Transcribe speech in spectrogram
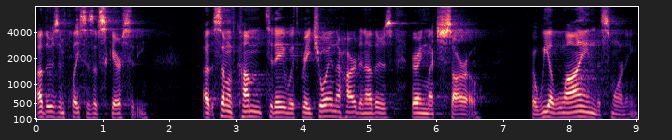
others in places of scarcity. Uh, some have come today with great joy in their heart, and others bearing much sorrow. But we align this morning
